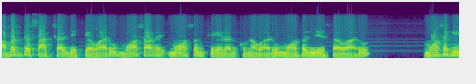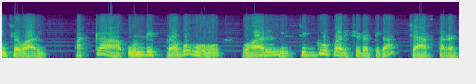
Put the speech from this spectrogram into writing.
అబద్ధ సాక్ష్యాలు చెప్పేవారు మోసాలు మోసం చేయాలనుకున్నవారు మోసం చేసేవారు మోసగించేవారు పట్ల ఉండి ప్రభువు వారిని సిగ్గుపరిచేటట్టుగా చేస్తాడంట.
